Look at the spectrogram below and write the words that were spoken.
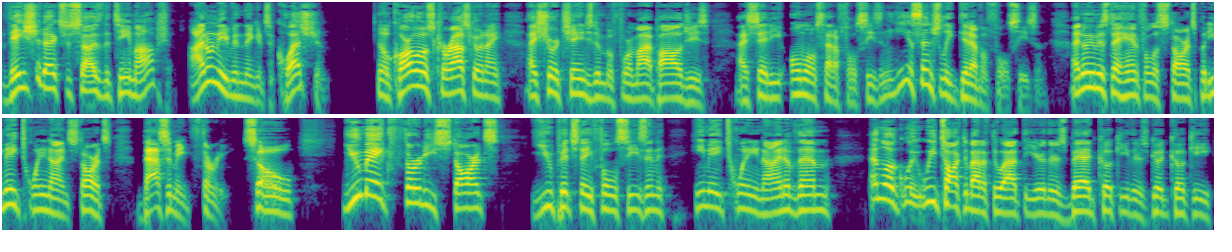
they should exercise the team option. I don't even think it's a question. No, Carlos Carrasco, and I, I shortchanged him before. My apologies. I said he almost had a full season. He essentially did have a full season. I know he missed a handful of starts, but he made 29 starts. Bassitt made 30. So you make 30 starts, you pitched a full season. He made 29 of them. And look, we, we talked about it throughout the year. There's bad cookie, there's good cookie.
